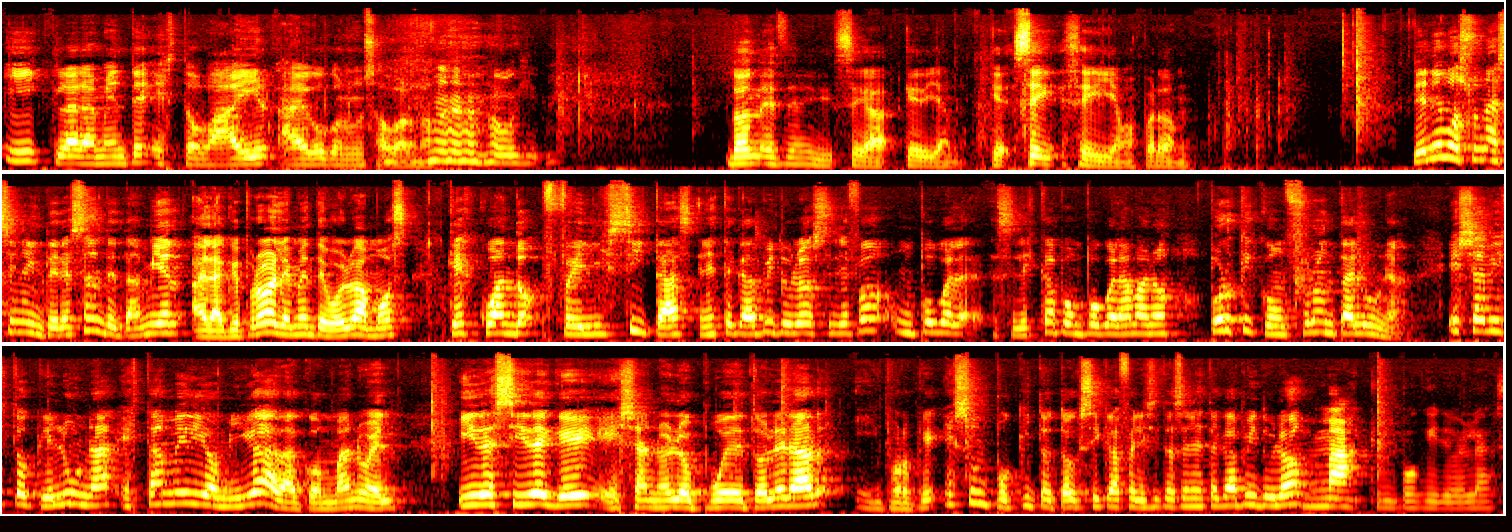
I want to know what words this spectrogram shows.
y claramente esto va a ir a algo con un soborno. ¿Dónde qué digamos? Que, seguíamos, perdón. Tenemos una escena interesante también a la que probablemente volvamos, que es cuando Felicitas, en este capítulo, se le, un poco se le escapa un poco la mano porque confronta a Luna. Ella ha visto que Luna está medio amigada con Manuel y decide que ella no lo puede tolerar y porque es un poquito tóxica Felicitas en este capítulo. Más que un poquito, Blas.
